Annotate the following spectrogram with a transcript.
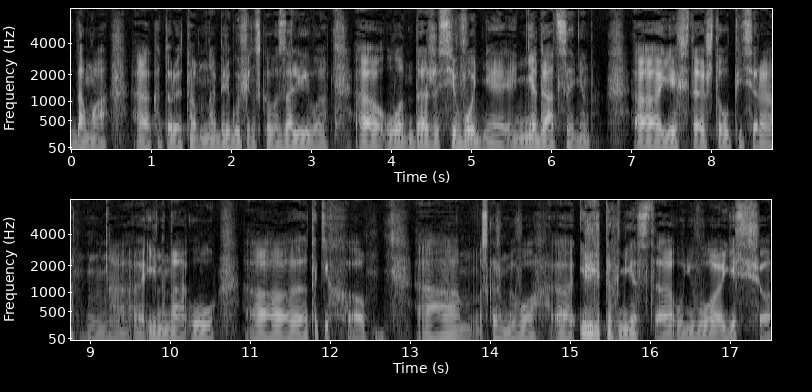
дома, которые там на берегу Финского залива, он даже сегодня недооценен. Я считаю, что у Питера именно у таких скажем, его э, элитных мест, э, у него есть еще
